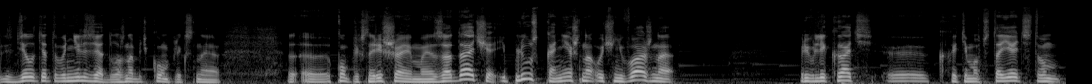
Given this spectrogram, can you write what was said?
Сделать этого нельзя, должна быть комплексная, э, э, комплексно решаемая задача. И плюс, конечно, очень важно привлекать э, к этим обстоятельствам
